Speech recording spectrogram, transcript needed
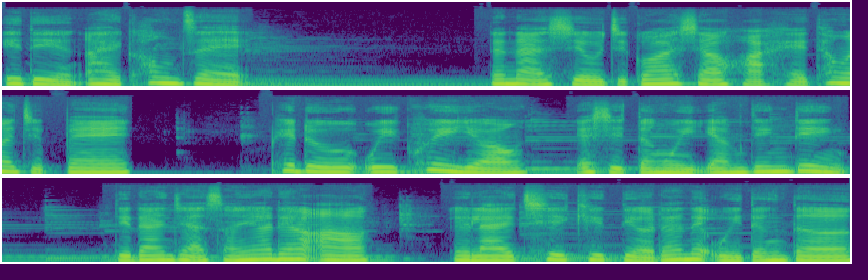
一定爱控制。咱若是有一寡消化系统的疾病。譬如胃溃疡，也是肠胃炎等等。伫咱食酸药了后，会来刺激着咱的胃肠道，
